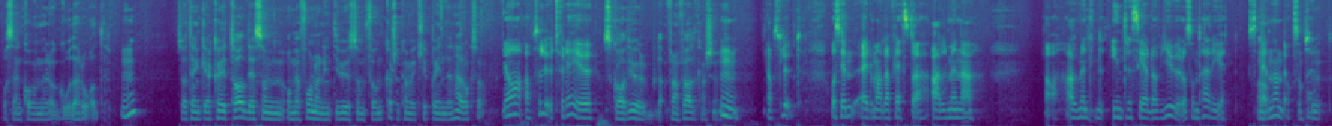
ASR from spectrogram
Och sen kommer med goda råd. Mm. Så jag tänker, jag kan ju ta det som, om jag får någon intervju som funkar så kan vi klippa in den här också. Ja, absolut. För det är ju Skadedjur framförallt kanske. Mm, absolut. Och sen är de allra flesta allmänna, ja, allmänt intresserade av djur och sånt här är ju ett spännande också. Absolut.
